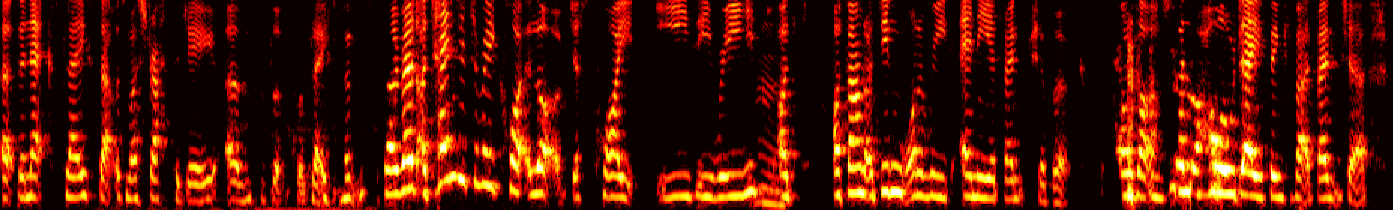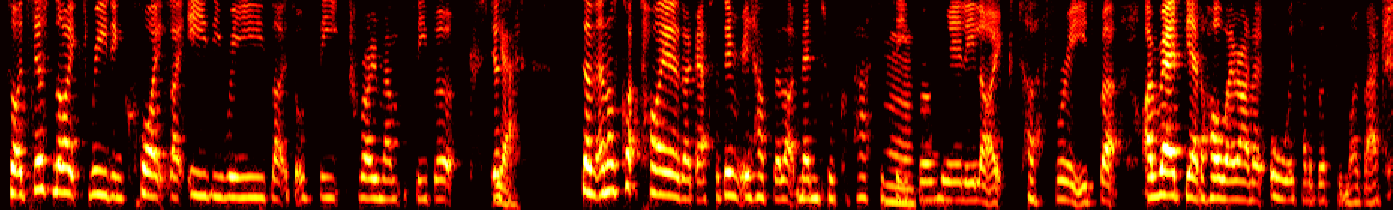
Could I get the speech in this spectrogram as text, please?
at the next place. That was my strategy um, for book replacements. So I read I tended to read quite a lot of just quite easy reads. Mm. I I found I didn't want to read any adventure books. I was like, I spent the whole day thinking about adventure. So I just liked reading quite like easy read, like sort of beach romancy books. Just yes and I was quite tired, I guess. I didn't really have the like mental capacity mm. for a really like tough read. But I read, yeah, the whole way around. I always had a book in my bag.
